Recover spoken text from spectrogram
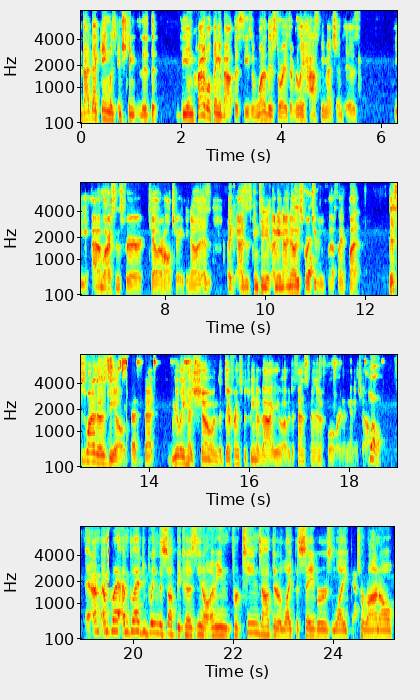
that that game was interesting. The, the the incredible thing about this season, one of the stories that really has to be mentioned is the Adam Larsson's for Taylor Hall trade. You know, as like as it continues. I mean, I know he scored two goals last night, but this is one of those deals that that really has shown the difference between a value of a defenseman and a forward in the NHL. Well, I'm, I'm glad I'm glad you bring this up because you know I mean for teams out there like the Sabres, like Toronto,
